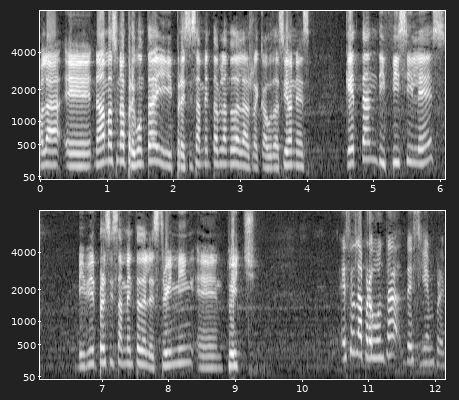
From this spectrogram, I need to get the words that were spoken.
Hola, eh, nada más una pregunta y precisamente hablando de las recaudaciones, ¿qué tan difícil es vivir precisamente del streaming en Twitch? Esa es la pregunta de siempre.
